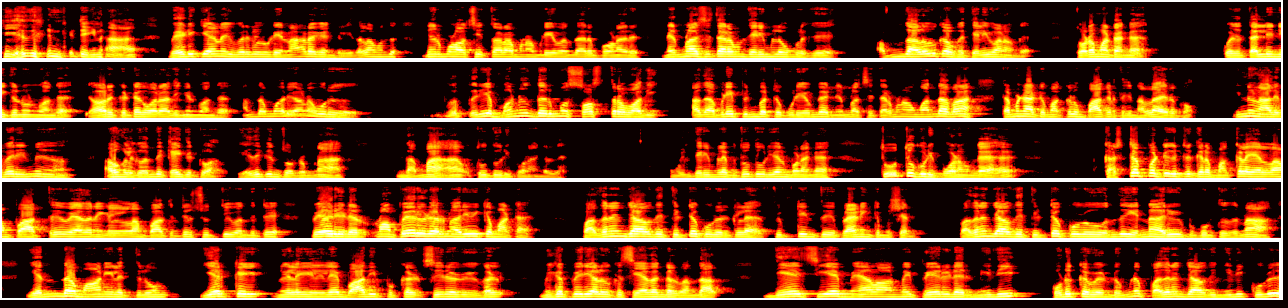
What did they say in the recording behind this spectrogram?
எதுக்குன்னு கேட்டிங்கன்னா வேடிக்கையான இவர்களுடைய நாடகங்கள். இதெல்லாம் வந்து நிர்மலா சீதாராமன் அப்படியே வந்தார் போனார். நிர்மலா சீதாராமன் தெரியுமில்ல உங்களுக்கு? அந்த அளவுக்கு அவங்க தெளிவானவங்க. தொடமாட்டாங்க. கொஞ்சம் தள்ளி நிற்கணுன்னுவாங்க யாரு கிட்டக்க வராதீங்கன்னுவாங்க. அந்த மாதிரியான ஒரு பெரிய மனு தர்ம சாஸ்திரவாதி. அதை அப்படியே பின்பற்றக்கூடியவங்க நிர்மலா சீதாராமன். அவங்க வந்தால் தான் தமிழ்நாட்டு மக்களும் பார்க்கறதுக்கு நல்லா இருக்கும். இன்னும் நாலு பேர் இன்னும் அவங்களுக்கு வந்து கை தட்டுவான் எதுக்குன்னு சொல்கிறோம்னா இந்த அம்மா தூத்துக்குடி போனாங்கல்ல. உங்களுக்கு தெரியுமில்ல இப்போ தூத்துக்குடி தானே போனாங்க. தூத்துக்குடி போனவங்க கஷ்டப்பட்டுக்கிட்டு இருக்கிற மக்களை எல்லாம் பார்த்து வேதனைகள் எல்லாம் பார்த்துட்டு சுற்றி வந்துட்டு பேரிடர் நான் பேரிடர்னு அறிவிக்க மாட்டேன். பதினஞ்சாவது திட்டக்குழு இருக்குல்ல ஃபிஃப்டீன்த்து பிளானிங் கமிஷன் பதினஞ்சாவது திட்டக்குழு வந்து என்ன அறிவிப்பு கொடுத்ததுன்னா எந்த மாநிலத்திலும் இயற்கை நிலையிலே பாதிப்புகள் சீரழிவுகள் மிகப்பெரிய அளவுக்கு சேதங்கள் வந்தால் தேசிய மேலாண்மை பேரிடர் நிதி கொடுக்க வேண்டும்னு பதினஞ்சாவது நிதிக்குழு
